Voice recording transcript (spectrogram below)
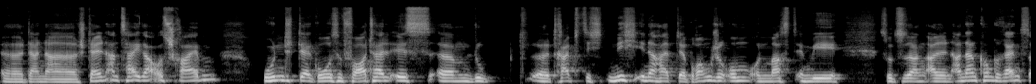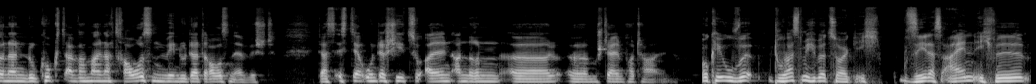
äh, deine Stellenanzeige ausschreiben. Und der große Vorteil ist, ähm, du äh, treibst dich nicht innerhalb der Branche um und machst irgendwie sozusagen allen anderen Konkurrenz, sondern du guckst einfach mal nach draußen, wen du da draußen erwischt. Das ist der Unterschied zu allen anderen äh, äh, Stellenportalen. Okay, Uwe, du hast mich überzeugt. Ich sehe das ein. Ich will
